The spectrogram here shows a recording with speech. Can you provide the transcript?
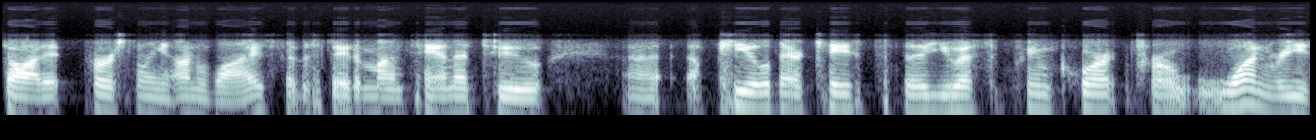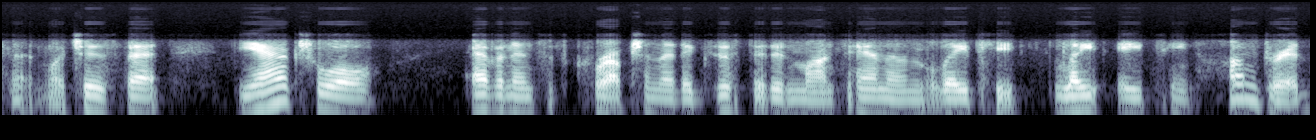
thought it personally unwise for the state of Montana to uh, appeal their case to the U.S. Supreme Court for one reason, which is that the actual evidence of corruption that existed in Montana in the late, late 1800s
